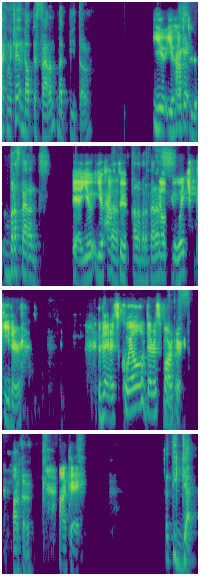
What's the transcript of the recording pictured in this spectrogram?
technically adoptive parent, but Peter. You you have okay, to birth parents. Yeah, you you have uh, to kalau birth parents. which Peter. there is Quill, there is Parker. Parker. Okay. Ketiga.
